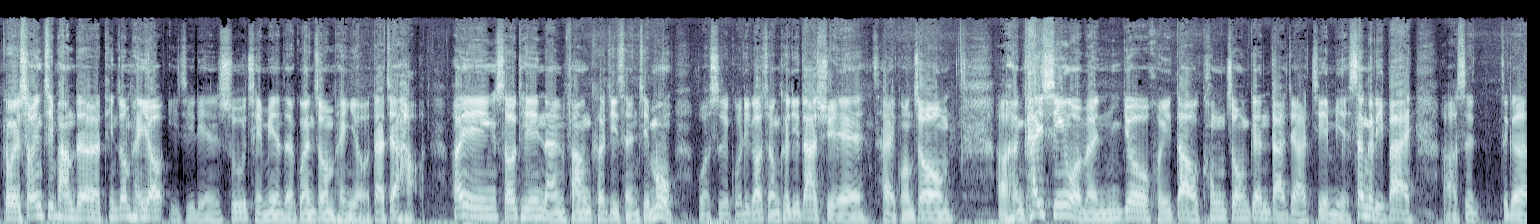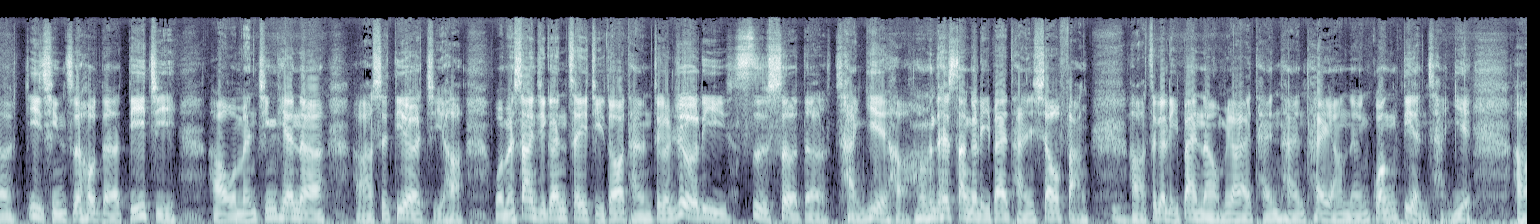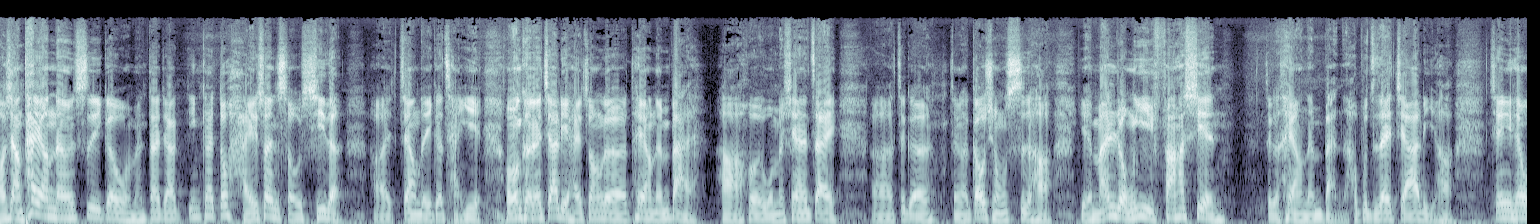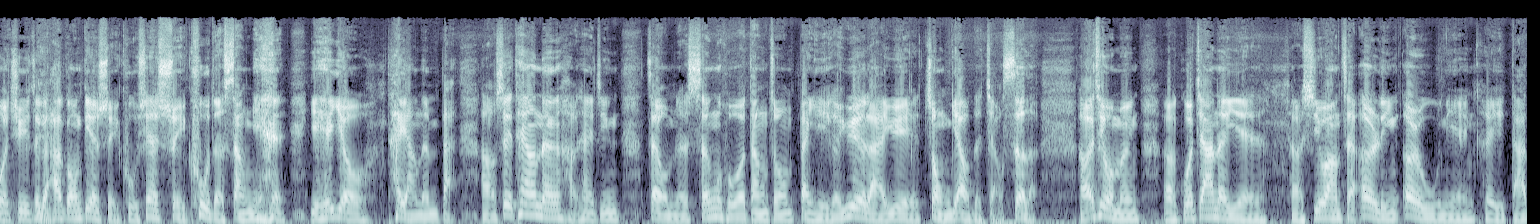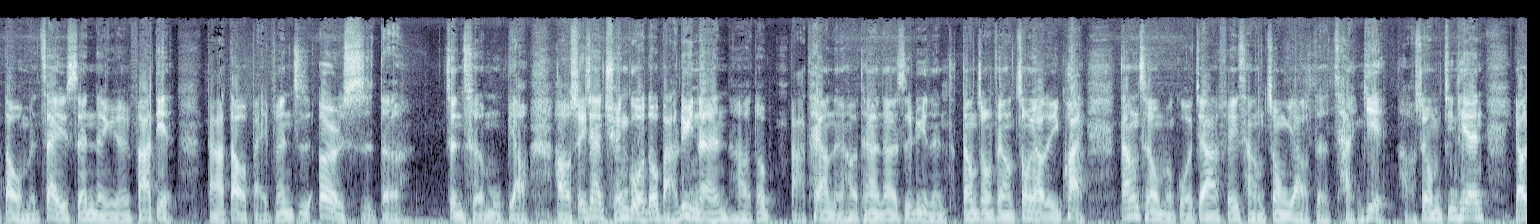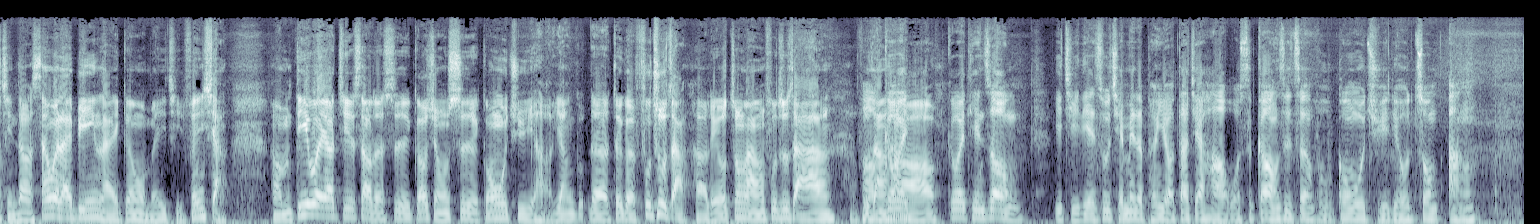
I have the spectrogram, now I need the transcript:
各位收音机旁的听众朋友，以及脸书前面的观众朋友，大家好，欢迎收听南方科技城节目，我是国立高雄科技大学蔡光忠，啊，很开心我们又回到空中跟大家见面。上个礼拜啊是。这个疫情之后的第一集，好，我们今天呢啊是第二集哈。我们上一集跟这一集都要谈这个热力四射的产业哈。我们在上个礼拜谈消防，好，这个礼拜呢我们要来谈谈太阳能光电产业。好，我想太阳能是一个我们大家应该都还算熟悉的啊这样的一个产业。我们可能家里还装了太阳能板啊，或者我们现在在呃这个整个高雄市哈也蛮容易发现。这个太阳能板的，不止在家里哈。前几天我去这个阿公店水库，现在水库的上面也有太阳能板啊，所以太阳能好像已经在我们的生活当中扮演一个越来越重要的角色了。好，而且我们呃国家呢也呃希望在二零二五年可以达到我们再生能源发电达到百分之二十的。政策目标好，所以现在全国都把绿能哈，都把太阳能哈，太阳能当然是绿能当中非常重要的一块，当成我们国家非常重要的产业好，所以我们今天邀请到三位来宾来跟我们一起分享。好，我们第一位要介绍的是高雄市公务局哈杨的这个副处长哈刘中昂副处长，副处长好，各位听众以及脸书前面的朋友，大家好，我是高雄市政府公务局刘宗昂。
